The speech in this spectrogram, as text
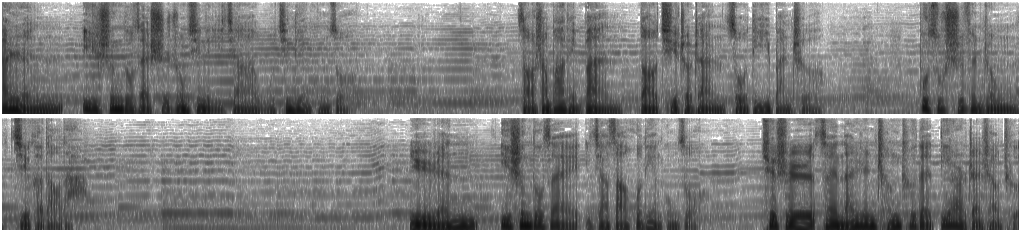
男人一生都在市中心的一家五金店工作。早上八点半到汽车站坐第一班车，不足十分钟即可到达。女人一生都在一家杂货店工作，却是在男人乘车的第二站上车，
